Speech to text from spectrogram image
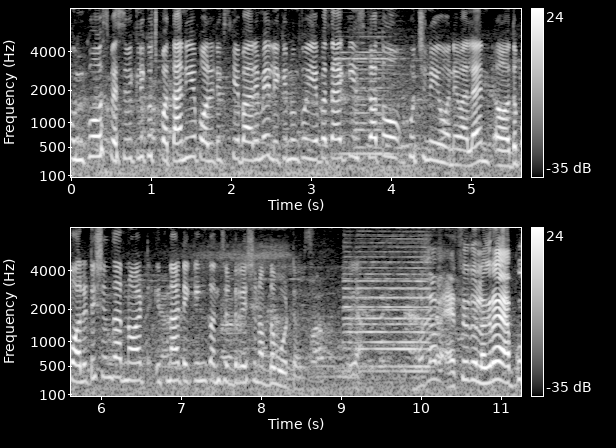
उनको स्पेसिफिकली कुछ पता नहीं है पॉलिटिक्स के बारे में लेकिन उनको ये पता है कि इसका तो कुछ नहीं होने वाला है। द पॉलिटिशियंस आर नॉट इतना taking consideration of the voters मतलब ऐसे तो लग रहा है आपको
